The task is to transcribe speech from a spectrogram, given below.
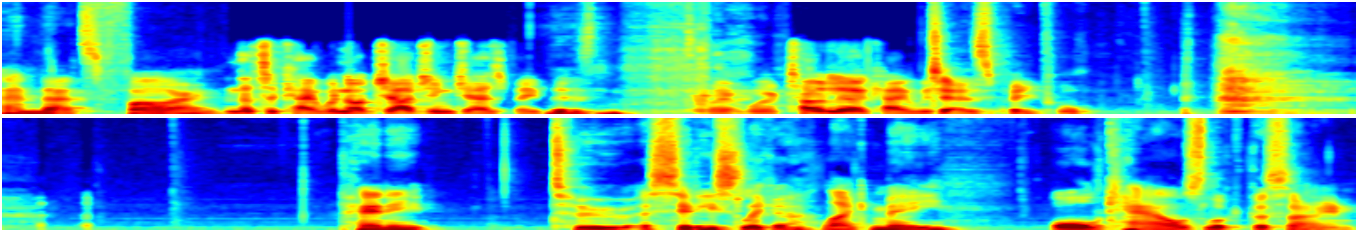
And that's fine. And that's okay. We're not judging jazz people. we're, we're totally okay with jazz people. Penny, to a city slicker like me, all cows look the same.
